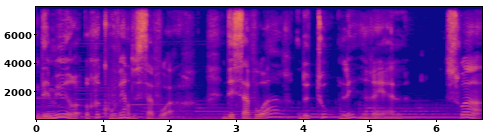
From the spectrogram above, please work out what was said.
des murs recouverts de savoirs, des savoirs de tous les réels, soit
